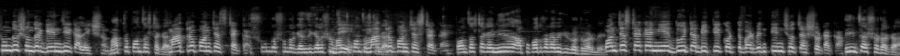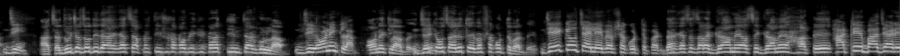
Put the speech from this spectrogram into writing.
সুন্দর সুন্দর গেঞ্জির কালেকশন। মাত্র পঞ্চাশ টাকা মাত্র পঞ্চাশ টাকা। সুন্দর সুন্দর গেঞ্জি কালেকশন মাত্র টাকা পঞ্চাশ টাকায়? পঞ্চাশ টাকায়। নিয়ে আপু কত টাকা বিক্রি করতে পারবে? পঞ্চাশ টাকায় নিয়ে দুইটা বিক্রি করতে পারবেন তিনশো চারশো টাকা। তিন চারশো টাকা? জি। আচ্ছা দুইটা যদি দেখা গেছে আপনার তিনশো টাকা বিক্রি করে তিন চার গুণ লাভ। জি অনেক লাভ। অনেক লাভ। যে কেউ চাইলে তো এই ব্যবসা করতে পারবে। যে কেউ চাইলে এই ব্যবসা করতে পারবে। দেখা গেছে যারা গ্রামে আছে গ্রামে হাটে হাটে বাজারে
